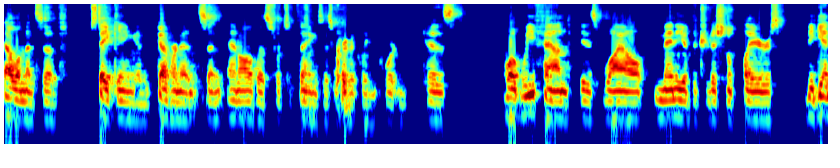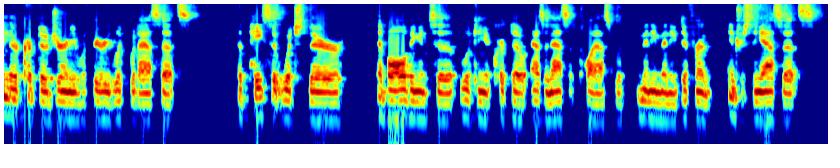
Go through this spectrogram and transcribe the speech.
elements of staking and governance and, and all those sorts of things is critically important because what we found is while many of the traditional players begin their crypto journey with very liquid assets, the pace at which they're evolving into looking at crypto as an asset class with many, many different interesting assets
